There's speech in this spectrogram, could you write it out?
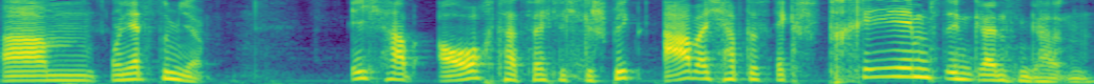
Ähm, und jetzt zu mir. Ich habe auch tatsächlich gespickt, aber ich habe das extremst in Grenzen gehalten.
